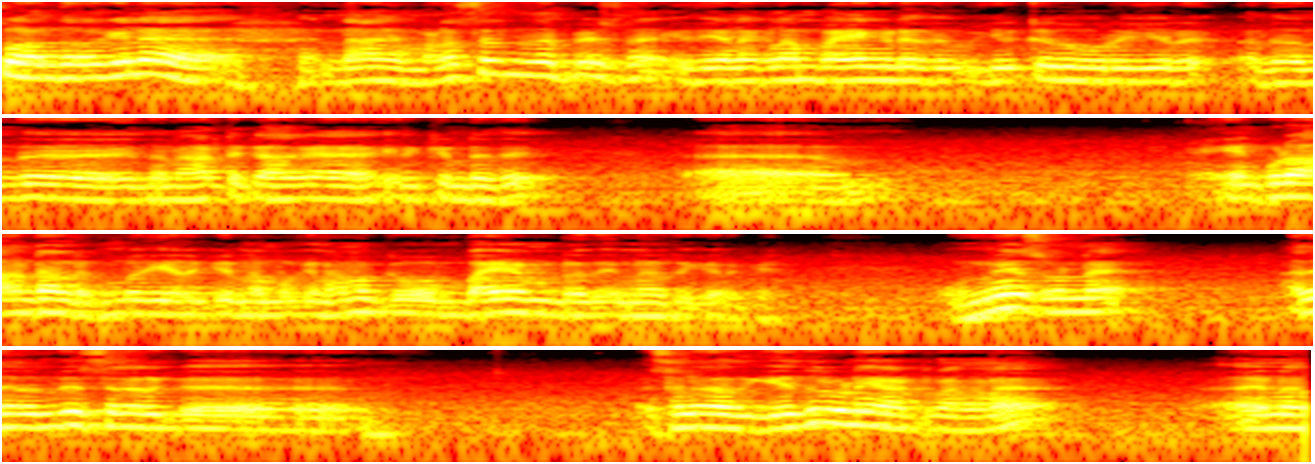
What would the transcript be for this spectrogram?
ஸோ அந்த வகையில் நான் மனசிருந்ததை பேசினேன். இது எனக்கெல்லாம் பயம் கிடையாது. இருக்கிறது ஒரு உயிர் அது வந்து இந்த நாட்டுக்காக இருக்கின்றது. என் கூட ஆண்டாள் இருக்கும்போது எதுக்கு நமக்கு நமக்கு பயம்ன்றது என்னதுக்கு இருக்குது உண்மையாக சொன்னேன். அது வந்து சிலருக்கு சிலர் அதுக்கு எதிர்வினை ஆட்டுறாங்கன்னா என்ன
